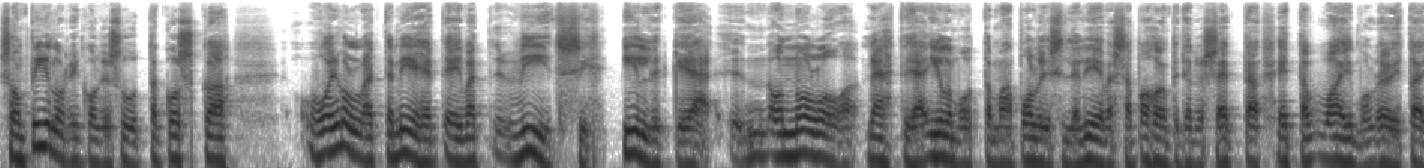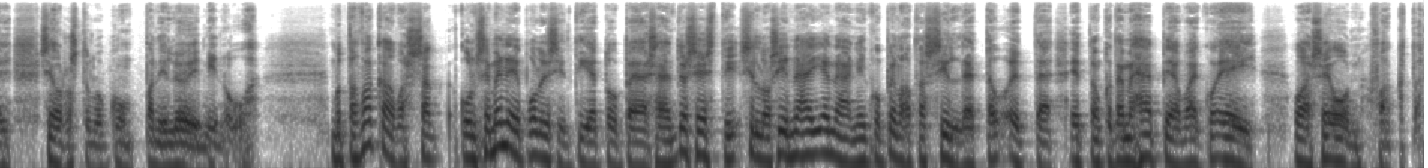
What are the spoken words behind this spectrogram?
Se on piilorikollisuutta, koska voi olla, että miehet eivät viitsi ilkeä, on noloa lähteä ilmoittamaan poliisille lievässä pahoinpitelyssä, että, että vaimo löi tai seurustelukumppani löi minua. Mutta vakavassa, kun se menee poliisin tietoon pääsääntöisesti, silloin siinä ei enää niin pelata sille, että, että, että onko tämä häpeä vai ei, vaan se on fakta.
